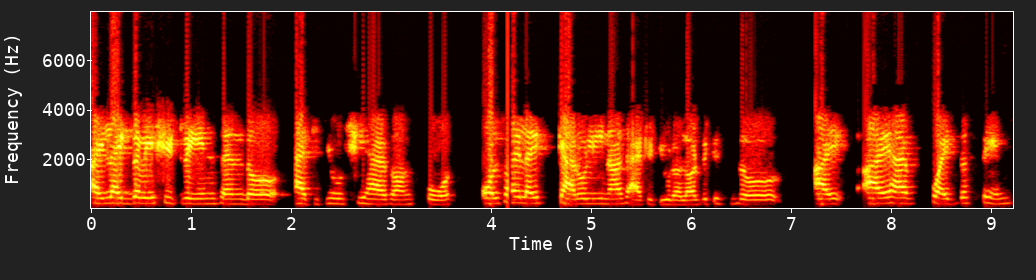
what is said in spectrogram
I like the way she trains and the attitude she has on sport. Also, I like Carolina's attitude a lot because the I I have quite the same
